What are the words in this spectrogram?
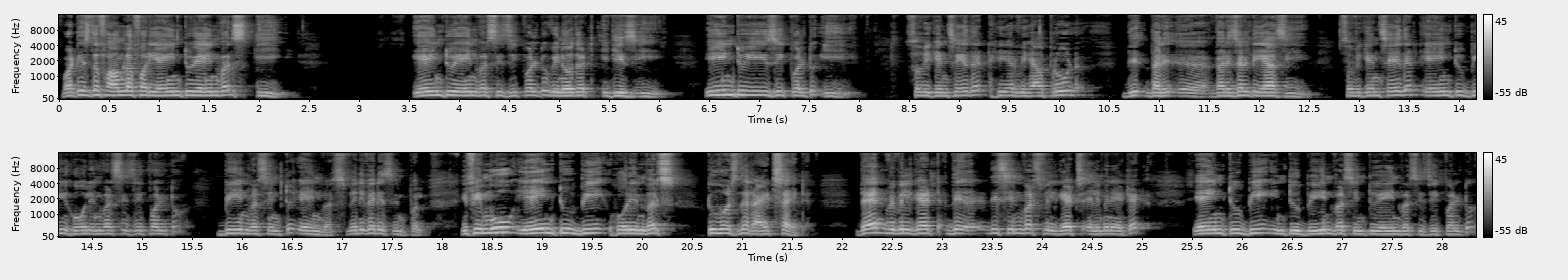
What is the formula for A into A inverse? E. A into A inverse is equal to, we know that it is E. E into E is equal to E. So we can say that here we have proved the, the, uh, the result as E. So we can say that A into B whole inverse is equal to B inverse into A inverse. Very, very simple. If we move A into B whole inverse towards the right side, then we will get, the, this inverse will get eliminated. A into B into B inverse into A inverse is equal to.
